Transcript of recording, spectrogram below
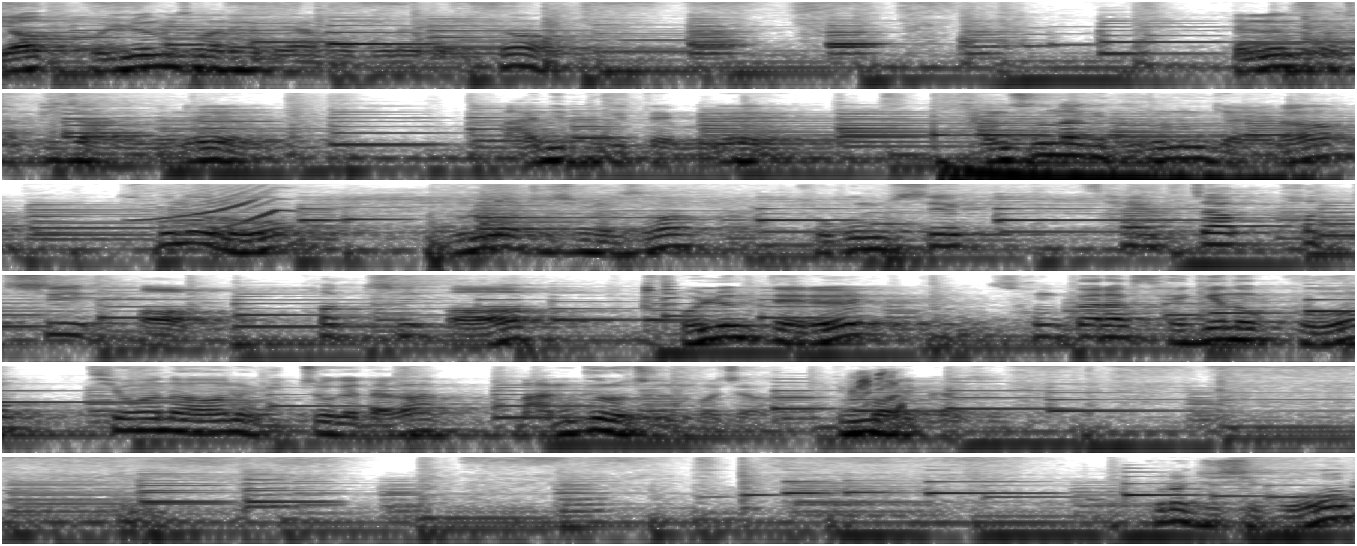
옆 볼륨선에 대한 부분에 대해서 밸런스가 잡히지 않으면 안 이쁘기 때문에 단순하게 누르는 게 아니라 손으로 눌러주시면서 조금씩 살짝 터치업, 터치업 볼륨대를 손가락 3개 놓고 튀어나오는 위쪽에다가 만들어주는 거죠. 뒷머리까지. 풀어주시고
